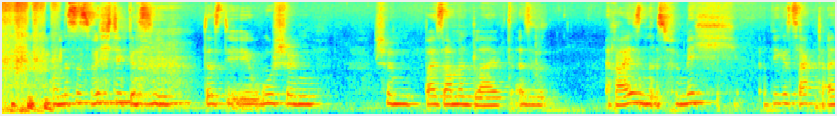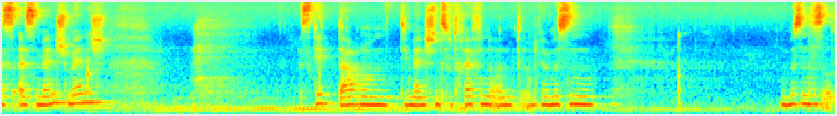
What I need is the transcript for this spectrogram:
Und es ist wichtig, dass die, dass die EU schön, schön beisammen bleibt. Also Reisen ist für mich, wie gesagt, als, als Mensch, Mensch, es geht darum, die Menschen zu treffen und, und wir müssen wir müssen das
